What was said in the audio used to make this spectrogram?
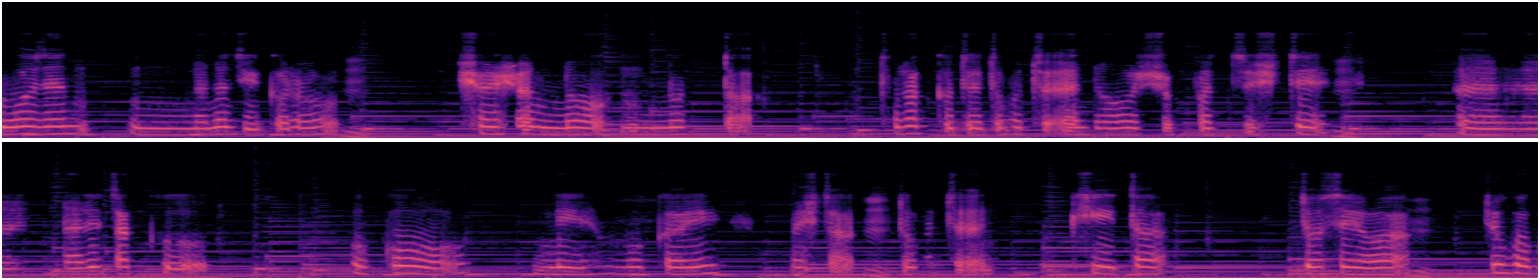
午前うん7時からうん、シャンシャンの乗ったトラックで動物園を出発して、うん、えー成田区向こうに向かいました。うん、動物園聞いた女性はうん。中国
